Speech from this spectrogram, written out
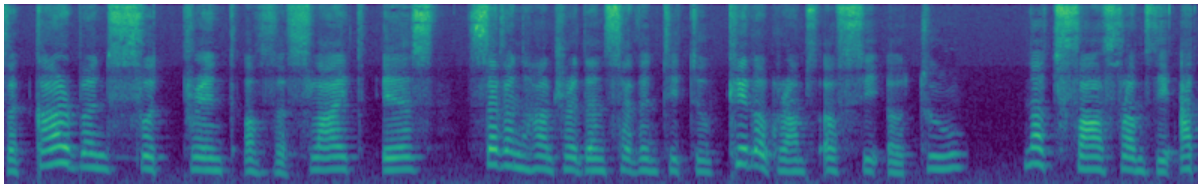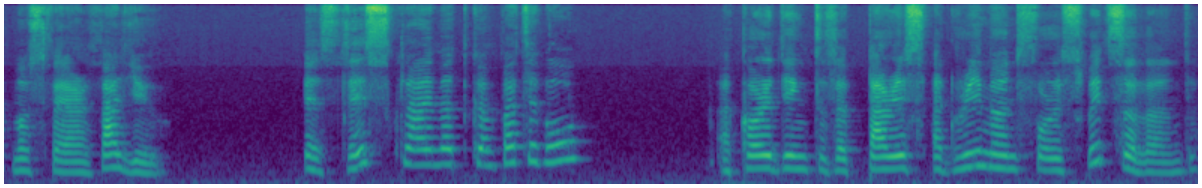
the carbon footprint of the flight is 772 kilograms of CO2, not far from the Atmosfair value. Is this climate compatible? According to the Paris Agreement for Switzerland,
